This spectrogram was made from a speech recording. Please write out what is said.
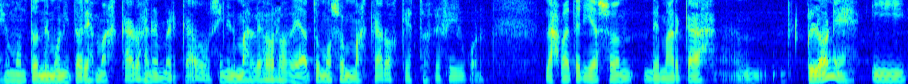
hay un montón de monitores más caros en el mercado. Sin ir más lejos, los de Atomo son más caros que estos de Fieldworld. Las baterías son de marcas mm, clones y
